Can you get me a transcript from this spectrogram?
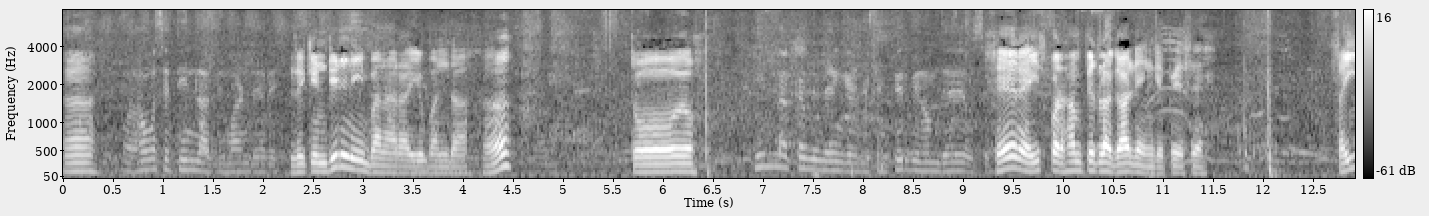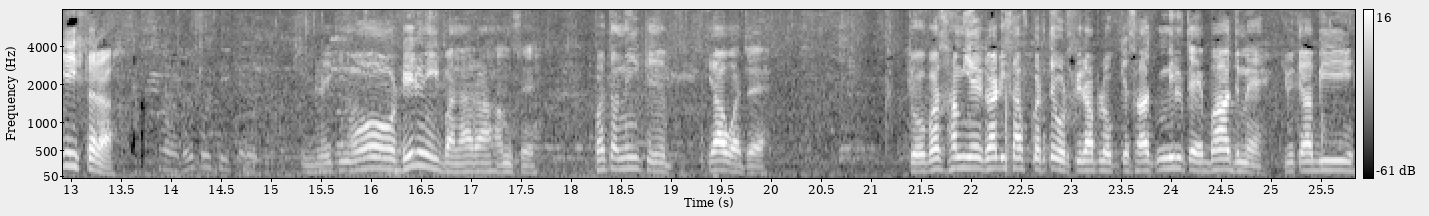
हाँ, और हम उसे तीन लाख डिमांड दे रहे लेकिन दिल नहीं बना रहा ये बंदा हाँ? तो तीन लाख का भी है लेकिन फिर भी हम दे रहे उसे। खैर है इस पर हम फिर लगा लेंगे पैसे। सही है इस तरह? हाँ, बिल्कुल ठीक है लेकिन वो डील नहीं बना रहा हमसे। पता नहीं कि क्या वजह है। तो बस हम ये गाड़ी साफ़ करते और फिर आप लोग के साथ मिलते हैं बाद में क्योंकि अभी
